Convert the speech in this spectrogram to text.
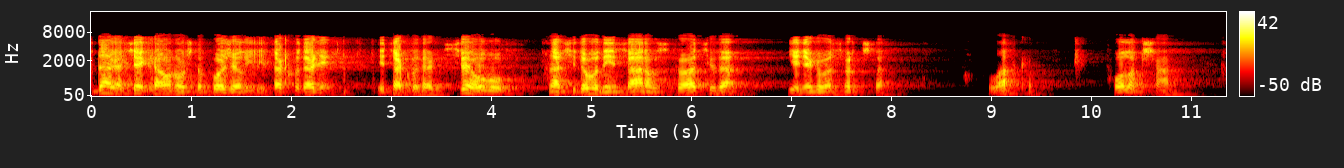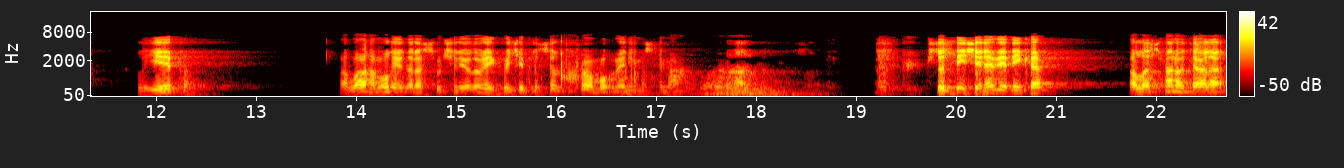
Da ga čeka ono što poželi i tako dalje i tako dalje. Sve ovo znači dovodi insana u situaciju da je njegova smrt šta? Lahka, olakšana, lijepa. Allaha molim da nas učini od onih koji će preseliti kao mu'meni muslimani. Što se tiče nevjernika, Allah subhanahu wa ta'ala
